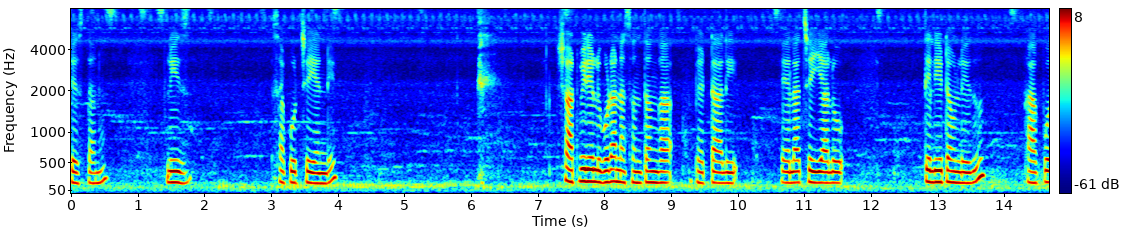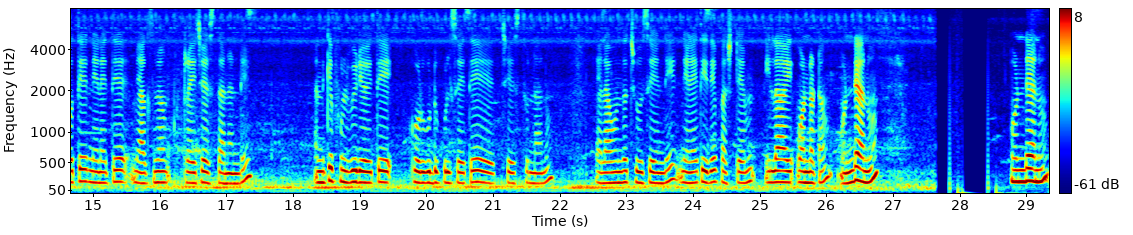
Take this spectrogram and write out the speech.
చేస్తాను. ప్లీజ్ సపోర్ట్ చేయండి. షార్ట్ వీడియోలు కూడా నా సొంతంగా పెట్టాలి. ఎలా చెయ్యాలో తెలియటం లేదు. కాకపోతే నేనైతే మ్యాక్సిమం ట్రై చేస్తానండి. అందుకే ఫుల్ వీడియో అయితే కోడిగుడ్డు పులుసు అయితే చేస్తున్నాను. ఎలా ఉందో చూసేయండి. నేనైతే ఇదే ఫస్ట్ టైం ఇలా వండటం. వండాను. వండాను.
